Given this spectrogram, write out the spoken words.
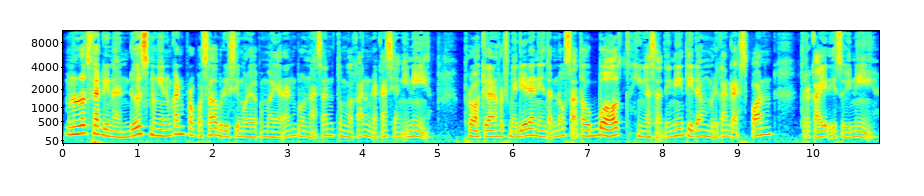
Menurut Ferdinandus, mengirimkan proposal berisi model pembayaran pelunasan tunggakan mereka siang ini. Perwakilan First Media dan Internux atau Bolt hingga saat ini tidak memberikan respon terkait isu ini.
